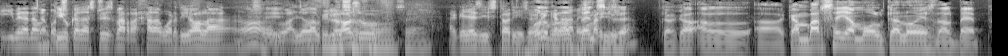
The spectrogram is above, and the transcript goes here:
Ibra era Ja un tio ser. que després va rajar de Guardiola, no? Sí. allò del filòsof, sí. aquelles històries. Jo bueno, crec que però no pensis, per eh? Que el, a Can Barça hi ha molt que no és del Pep.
